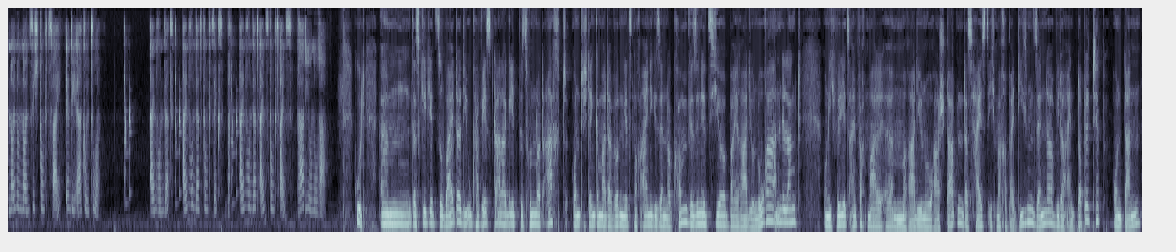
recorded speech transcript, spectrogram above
99.2 NDR Kultur. 100, 100.6, 101.1 Radio Nora. Gut, ähm, das geht jetzt so weiter. Die UKW-Skala geht bis 108 und ich denke mal, da würden jetzt noch einige Sender kommen. Wir sind jetzt hier bei Radio Nora angelangt und ich will jetzt einfach mal ähm, Radio Nora starten. Das heißt, ich mache bei diesem Sender wieder einen Doppeltipp und dann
